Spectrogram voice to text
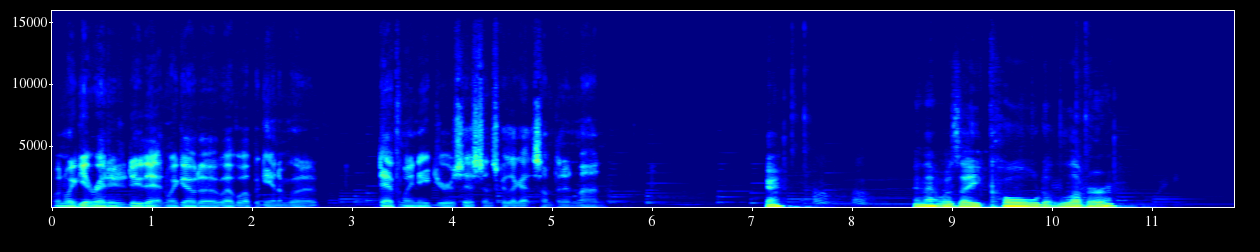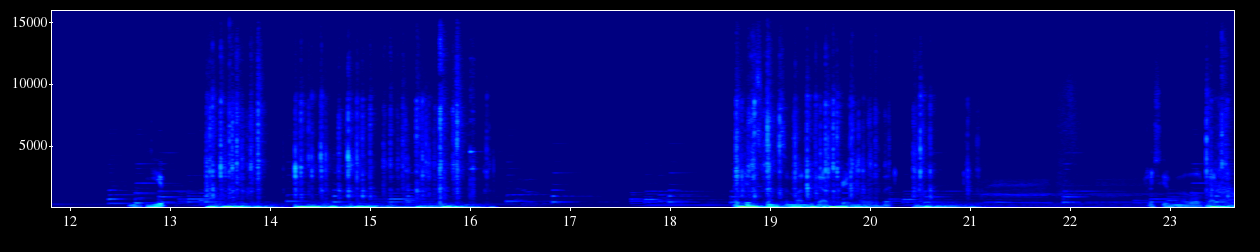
When we get ready to do that and we go to level up again, I'm going to definitely need your assistance because I got something in mind. Okay. And that was a cold lover. Yep. I did spend some money to upgrade him a little bit. Just give him a little better armor.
